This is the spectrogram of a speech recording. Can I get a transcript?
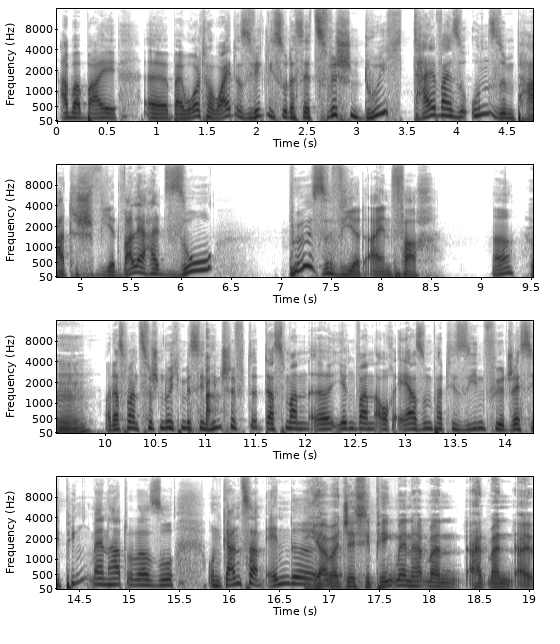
Aber bei, äh, bei Walter White ist es wirklich so, dass er zwischendurch teilweise unsympathisch wird, weil er halt so böse wird einfach. Ne? Mhm. Und dass man zwischendurch ein bisschen hinschiftet, dass man äh, irgendwann auch eher Sympathien für Jesse Pinkman hat oder so. Und ganz am Ende. Ja, aber Jesse Pinkman hat man, hat man äh,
